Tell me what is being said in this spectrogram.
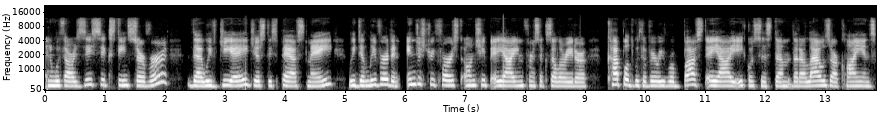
And with our Z16 server that we've GA just this past May, we delivered an industry first on chip AI inference accelerator coupled with a very robust AI ecosystem that allows our clients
